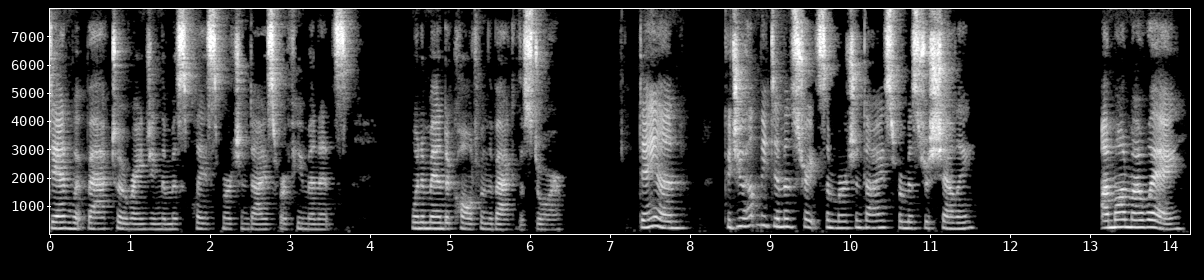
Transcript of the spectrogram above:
Dan went back to arranging the misplaced merchandise for a few minutes when Amanda called from the back of the store. Dan, could you help me demonstrate some merchandise for Mistress Shelley? I'm on my way,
